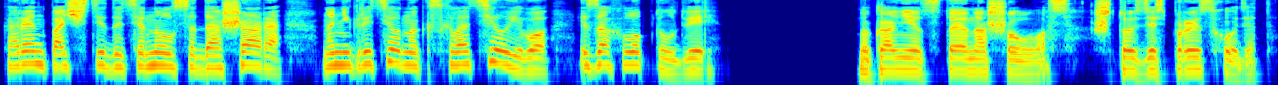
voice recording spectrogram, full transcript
Карен почти дотянулся до шара, но негритенок схватил его и захлопнул дверь. «Наконец-то я нашел вас. Что здесь происходит?»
